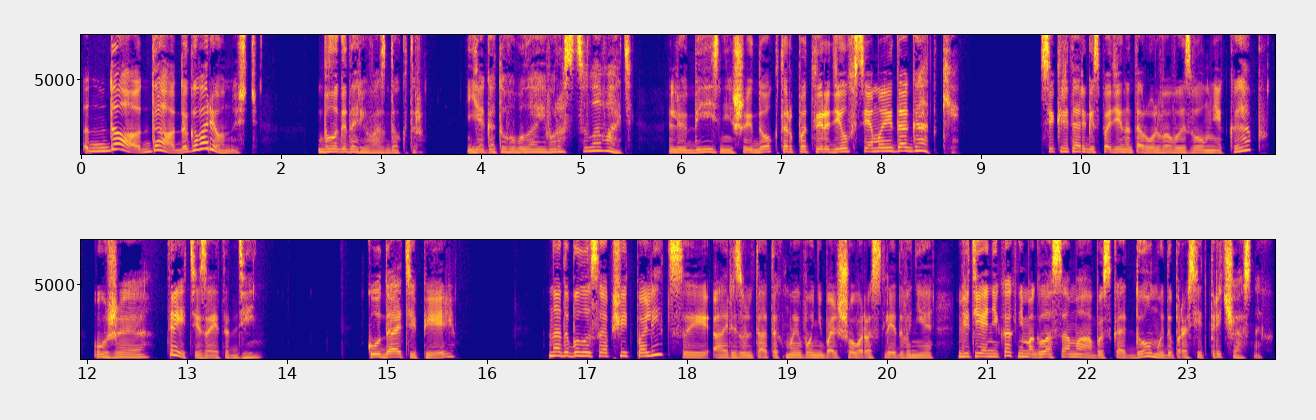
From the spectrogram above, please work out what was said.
Да, да, договорённость». «Благодарю вас, доктор». Я готова была его расцеловать. Любезнейший доктор подтвердил все мои догадки. Секретарь господина Тарольва вызвал мне кэп, уже третий за этот день. «Куда теперь?» Надо было сообщить полиции о результатах моего небольшого расследования, ведь я никак не могла сама обыскать дом и допросить причастных.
